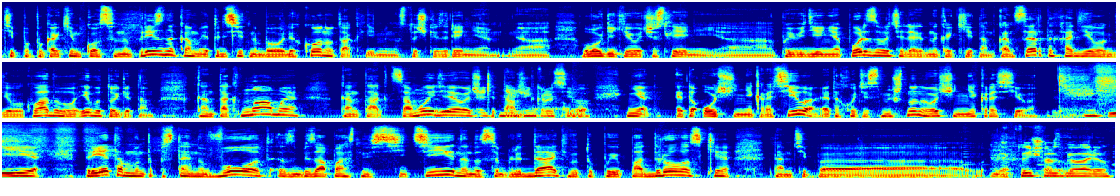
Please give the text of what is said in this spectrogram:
типа, по каким косвенным признакам, это действительно было легко, ну, так, именно с точки зрения а, логики вычислений, а, поведения пользователя, на какие там концерты ходила, где выкладывала, и в итоге там контакт мамы, контакт самой девочки. Это не там, очень красиво. Нет, это очень некрасиво, это хоть и смешно, но очень некрасиво. И при этом он постоянно, вот, безопасность сети, надо соблюдать, вы тупые подростки, там, типа, э, Да кто еще раз говорил?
